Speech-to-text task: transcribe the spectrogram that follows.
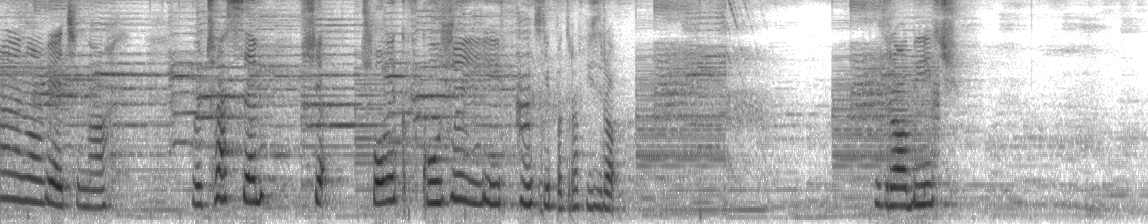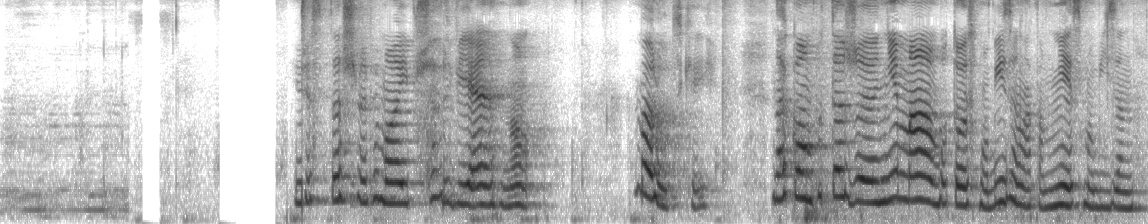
Ale no wiecie, no. Bo czasem się człowiek wkurzy i nic nie potrafi zro zrobić. Już jesteśmy po mojej przerwie, no malutkiej. Na komputerze nie ma, bo to jest Mobizen, a tam nie jest Mobizen.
